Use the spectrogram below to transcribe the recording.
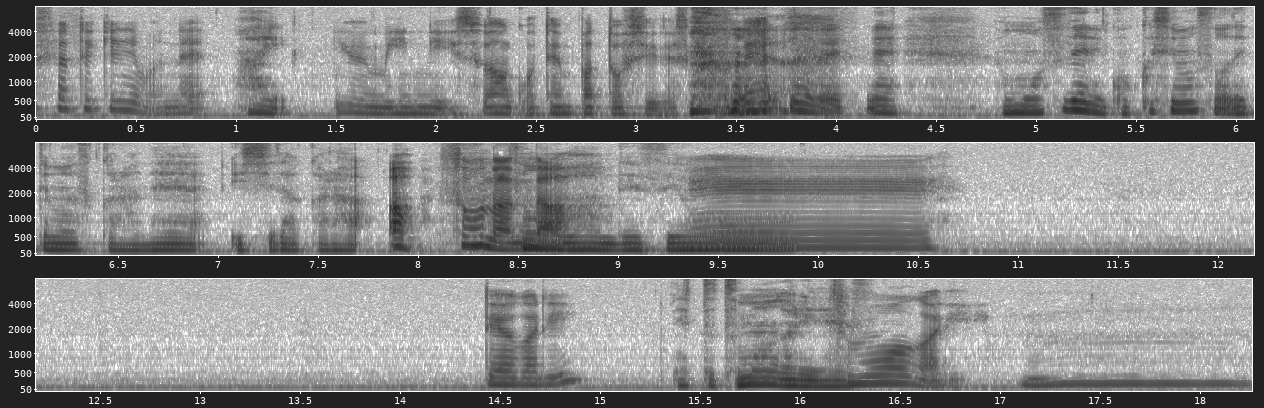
すね。視聴者的にはね、はいユーミンにスワンコテンパってほしいですけどね。そうですねもうすでに国士無双出てますからね石だからあ、そうなんそうだ。なんですよ。出上がり？えっとつも上がりですつも上がり。うーん。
